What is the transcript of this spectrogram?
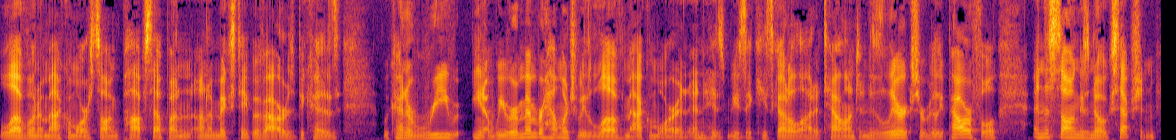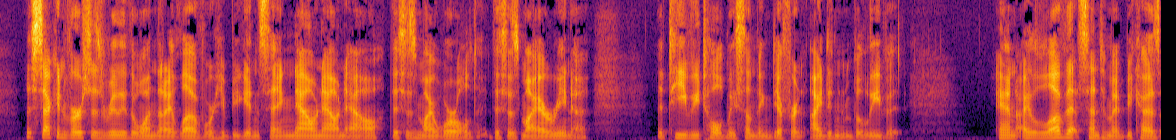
love when a Macklemore song pops up on, on a mixtape of ours because we kind of re, you know, we remember how much we love Macklemore and, and his music. He's got a lot of talent and his lyrics are really powerful, and this song is no exception. The second verse is really the one that I love, where he begins saying, Now, now, now, this is my world, this is my arena. The TV told me something different, I didn't believe it. And I love that sentiment because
